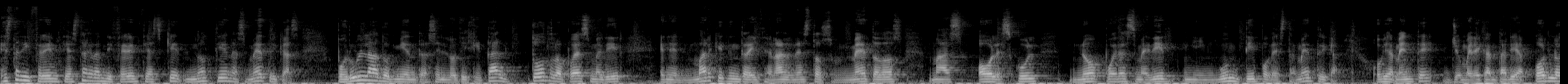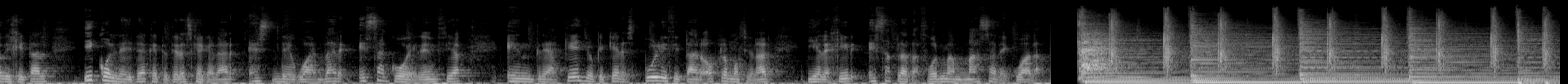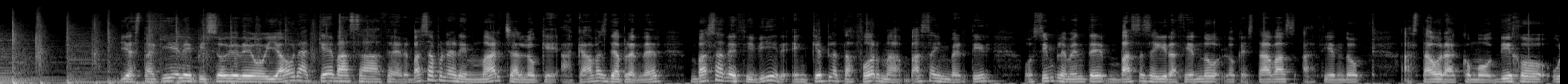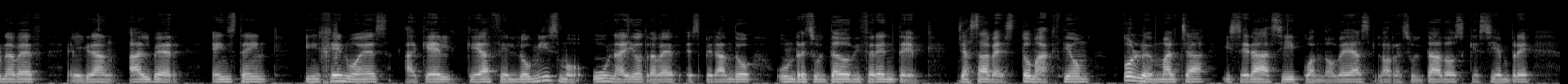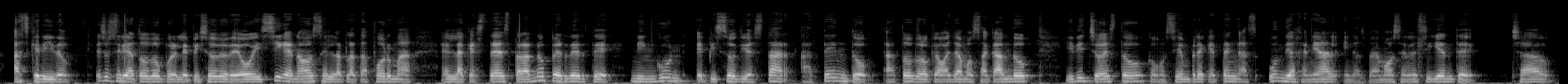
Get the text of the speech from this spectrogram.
esta diferencia, esta gran diferencia es que no tienes métricas. Por un lado, mientras en lo digital todo lo puedes medir, en el marketing tradicional, en estos métodos más old school, no puedes medir ningún tipo de esta métrica. Obviamente yo me decantaría por lo digital y con la idea que te tienes que quedar es de guardar esa coherencia entre aquello que quieres publicitar o promocionar y elegir esa plataforma más adecuada. Y hasta aquí el episodio de hoy. Ahora, ¿qué vas a hacer? ¿Vas a poner en marcha lo que acabas de aprender? ¿Vas a decidir en qué plataforma vas a invertir? ¿O simplemente vas a seguir haciendo lo que estabas haciendo hasta ahora? Como dijo una vez el gran Albert Einstein, Ingenuo es aquel que hace lo mismo una y otra vez esperando un resultado diferente. Ya sabes, toma acción, ponlo en marcha y será así cuando veas los resultados que siempre has querido. Eso sería todo por el episodio de hoy. Síguenos en la plataforma en la que estés para no perderte ningún episodio, estar atento a todo lo que vayamos sacando. Y dicho esto, como siempre, que tengas un día genial y nos vemos en el siguiente. Chao.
